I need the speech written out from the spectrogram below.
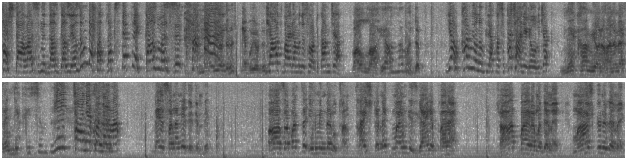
Taş davasını dazgallayalım da patlak stepnek kalmasın. Ne buyurdunuz? Ne buyurdunuz? Kağıt bayramını sorduk amca. Vallahi anlamadım. Ya kamyonun plakası kaç haneli olacak? Ne kamyonu hanımefendi kızım? Bir tane konarıma. Ben sana ne dedim de? Ağza bak da ilminden utan. Taş demek mangiz yani para. Kağıt bayramı demek, maaş günü demek.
